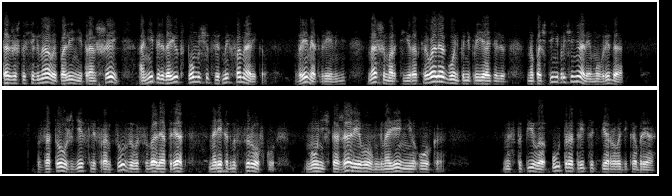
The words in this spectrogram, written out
также, что сигналы по линии траншей они передают с помощью цветных фонариков. Время от времени Наши мортиры открывали огонь по неприятелю, но почти не причиняли ему вреда. Зато уж если французы высылали отряд на рекогносцировку, мы уничтожали его в мгновение ока. Наступило утро 31 декабря.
